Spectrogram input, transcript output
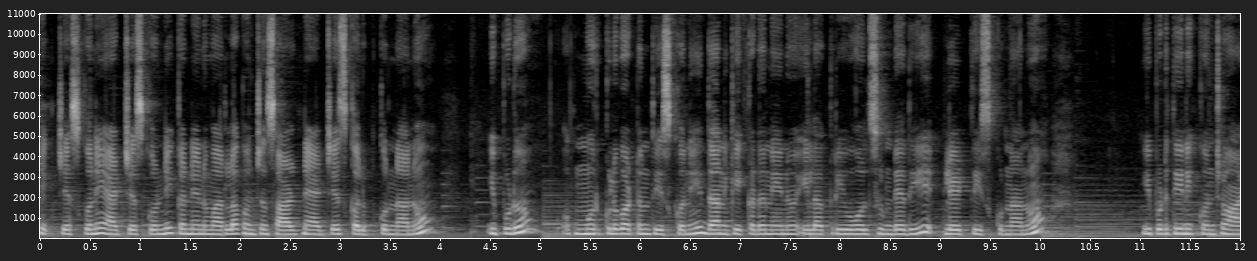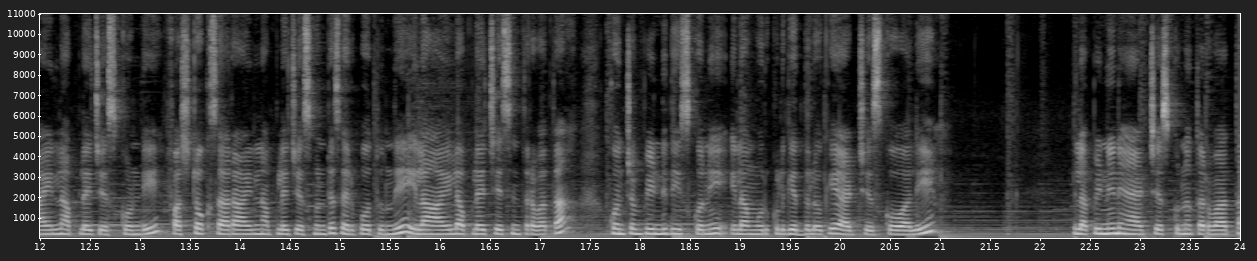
చెక్ చేసుకొని యాడ్ చేసుకోండి. ఇక్కడ నేను మరలా కొంచెం సాల్ట్ని యాడ్ చేసి కలుపుకున్నాను. ఇప్పుడు ఒక మురుకులు గొట్టం తీసుకొని దానికి ఇక్కడ నేను ఇలా త్రీ హోల్స్ ఉండేది ప్లేట్ తీసుకున్నాను. ఇప్పుడు దీనికి కొంచెం ఆయిల్ని అప్లై చేసుకోండి. ఫస్ట్ ఒకసారి ఆయిల్ని అప్లై చేసుకుంటే సరిపోతుంది. ఇలా ఆయిల్ అప్లై చేసిన తర్వాత కొంచెం పిండి తీసుకొని ఇలా మురుకులు గిద్దలోకి యాడ్ చేసుకోవాలి. ఇలా పిండిని యాడ్ చేసుకున్న తర్వాత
